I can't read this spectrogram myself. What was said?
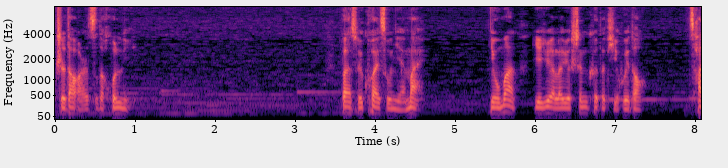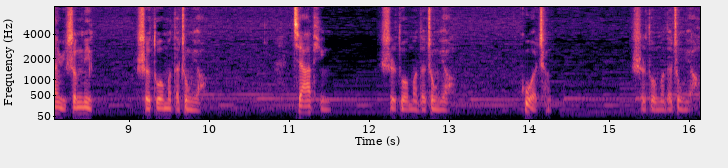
直到儿子的婚礼。伴随快速年迈，纽曼也越来越深刻地体会到，参与生命是多么的重要，家庭是多么的重要，过程是多么的重要。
